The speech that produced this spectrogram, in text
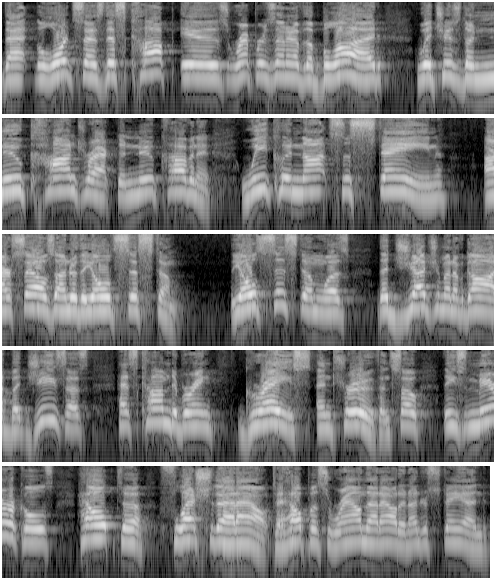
that the Lord says this cup is representative of the blood, which is the new contract, the new covenant. We could not sustain ourselves under the old system. The old system was the judgment of God, but Jesus has come to bring grace and truth. And so these miracles help to flesh that out, to help us round that out and understand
